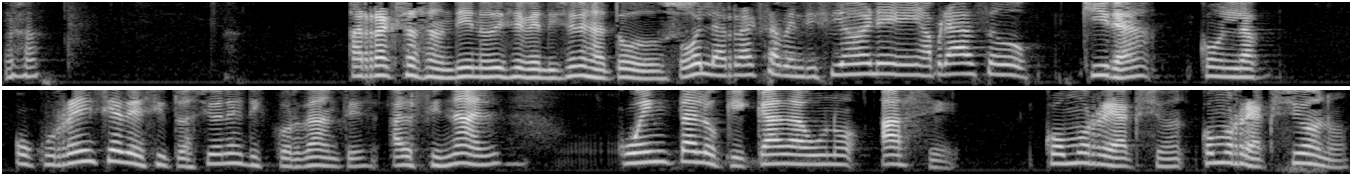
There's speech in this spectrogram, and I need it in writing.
Ajá. Arraxa Sandino dice bendiciones a todos. Hola Raxa, bendiciones, abrazo. Kira, con la ocurrencia de situaciones discordantes, al final cuenta lo que cada uno hace, cómo, reaccion cómo reacciono.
